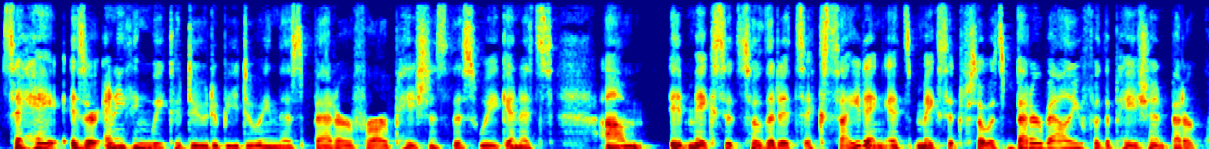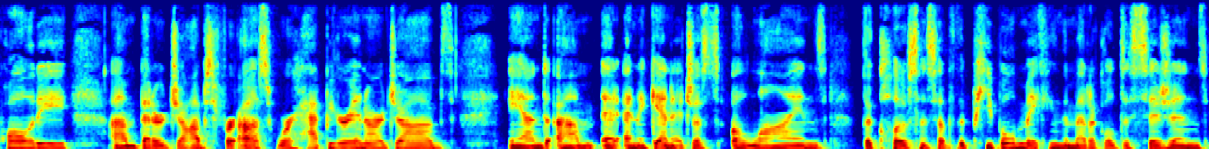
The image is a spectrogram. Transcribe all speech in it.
say, "Hey, is there anything we could do to be doing this better for our patients this week?" And it's um, it makes it so that it's exciting. It makes it so it's better value for the patient, better quality, um, better jobs for us. We're happier in our jobs, and, um, and again, it just aligns the closeness of the people making the medical decisions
